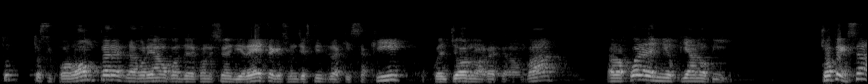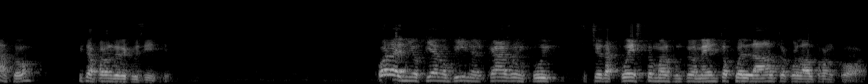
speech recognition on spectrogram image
Tutto si può rompere, lavoriamo con delle connessioni di rete che sono gestite da chissà chi, quel giorno la rete non va, allora, qual è il mio piano B? Ci ho pensato? Qui stiamo parlando dei requisiti. Qual è il mio piano B nel caso in cui succeda questo malfunzionamento, quell'altro, quell'altro ancora?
